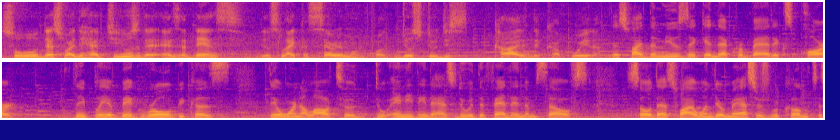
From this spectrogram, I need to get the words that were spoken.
So that's why they have to use that as a dance, just like a ceremony for just to disguise the capoeira. That's why the music and the acrobatics part, they play a big role because they weren't allowed to do anything that has to do with defending themselves. So that's why when their masters would come to,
